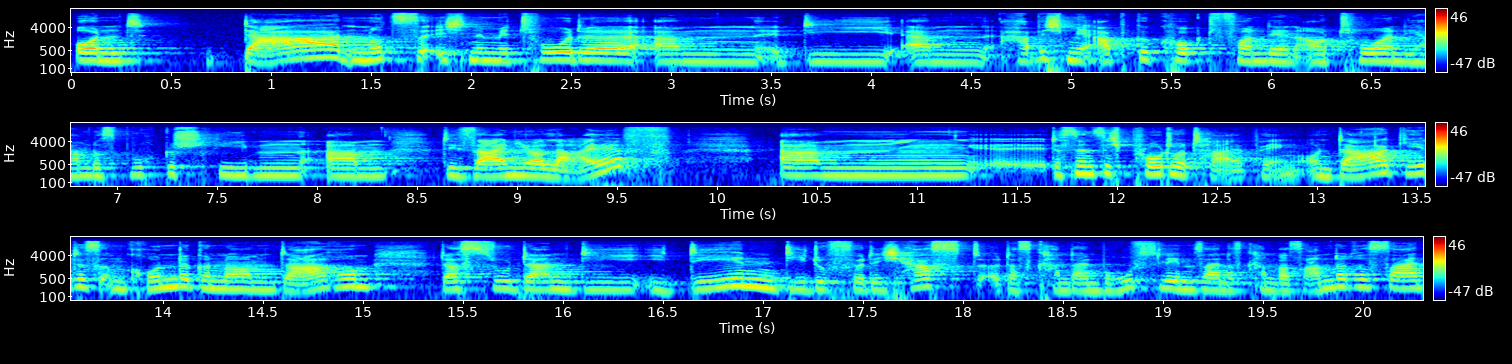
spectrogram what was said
Und da nutze ich eine Methode, ähm, die ähm, habe ich mir abgeguckt von den Autoren, die haben das Buch geschrieben, ähm, Design Your Life. Ähm, das nennt sich Prototyping. Und da geht es im Grunde genommen darum, dass du dann die Ideen, die du für dich hast, das kann dein Berufsleben sein, das kann was anderes sein,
